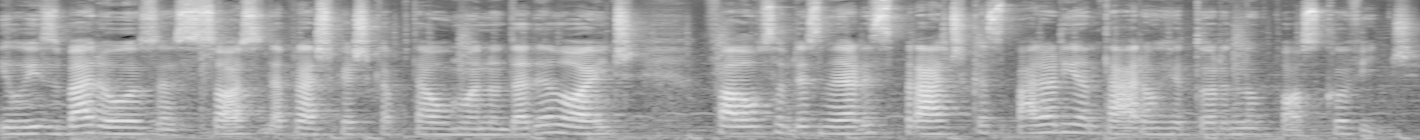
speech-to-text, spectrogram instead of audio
e Luiz Barosa, sócio da prática de capital humano da Deloitte, falam sobre as melhores práticas para orientar um retorno pós-Covid.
